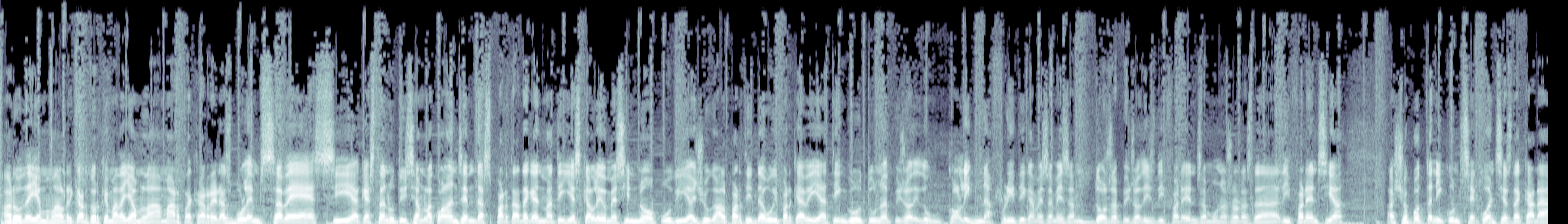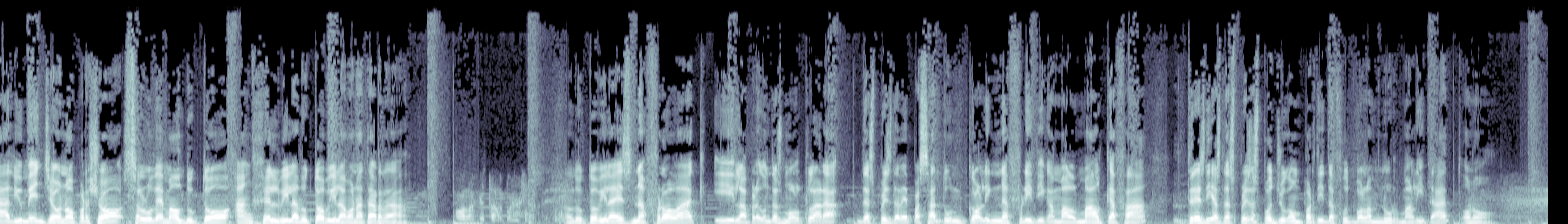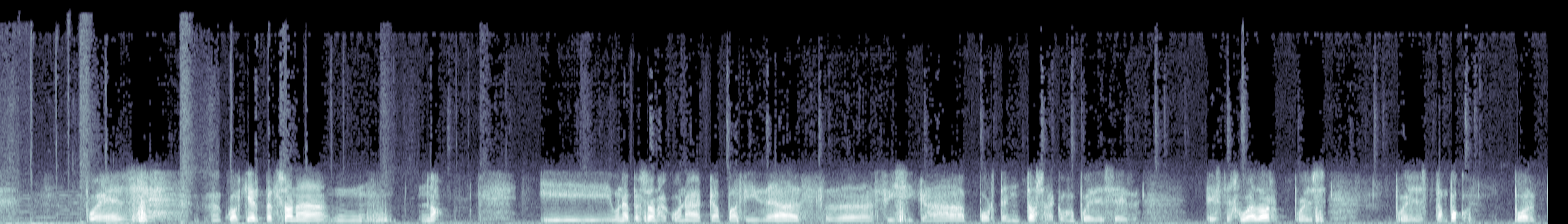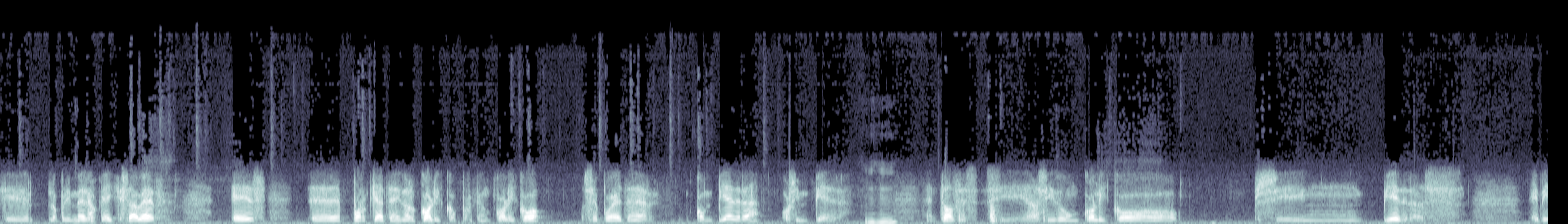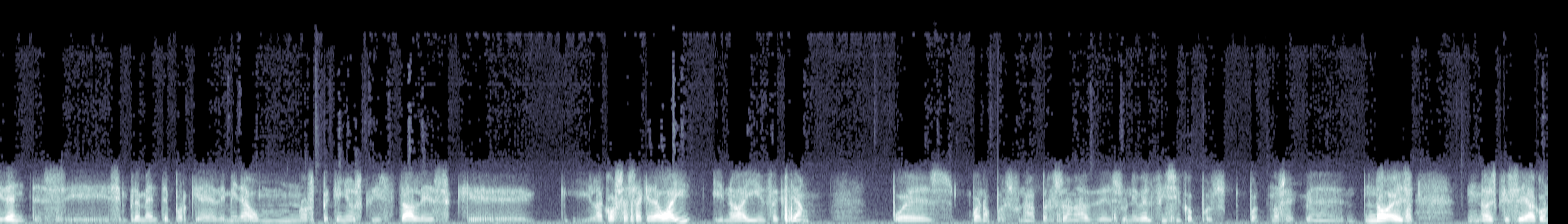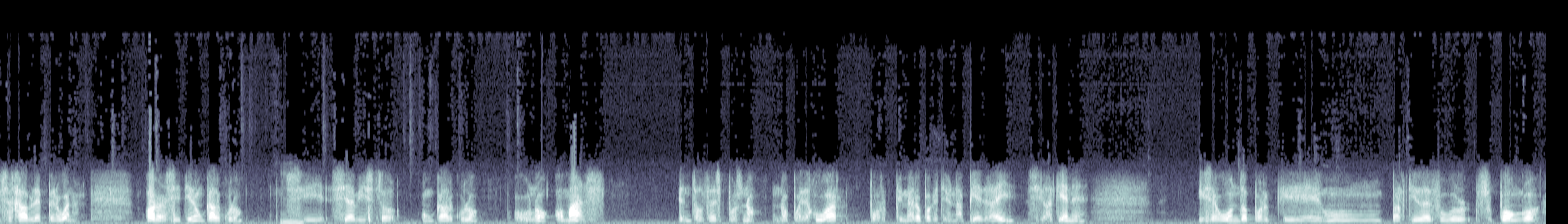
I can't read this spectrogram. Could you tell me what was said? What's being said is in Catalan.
Ara ho dèiem amb el Ricard Torquemada i amb la Marta Carreras. Volem saber si aquesta notícia amb la qual ens hem despertat aquest matí i és que Leo Messi no podia jugar al partit d'avui perquè havia tingut un episodi d'un còlic nefrític, a més a més amb dos episodis diferents, amb unes hores de diferència. Això pot tenir conseqüències de cara a diumenge o no. Per això saludem el doctor Àngel Vila. Doctor Vila, bona tarda. El doctor Vila és nefròleg i la pregunta és molt clara. Després d'haver passat un còlic nefrític amb el mal que fa, tres dies després es pot jugar un partit de futbol amb normalitat o no? Pues cualquier persona, mm, no. Y una persona con una capacidad eh, física portentosa, como puede ser este jugador, pues, pues tampoco. Porque lo primero que hay que saber es eh, por qué ha tenido el cólico. Porque un cólico se puede tener con piedra o sin piedra. Uh Entonces, si ha sido un cólico sin piedras evidentes y simplemente porque ha eliminado unos pequeños cristales que y la cosa se ha quedado ahí y no hay infección, pues bueno, pues una persona de su nivel físico, pues, pues no sé, eh, no es no es que sea aconsejable, pero bueno. Ahora, si tiene un cálculo, si se ha visto un cálculo o uno o más, entonces pues no, no puede jugar, por primero porque tiene una piedra ahí, si la tiene, y segundo porque en un partido de fútbol supongo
